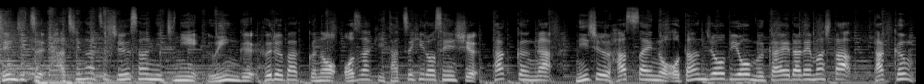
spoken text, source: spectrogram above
先日8月13日にウイングフルバックの尾崎達弘選手たっくんが28歳のお誕生日を迎えられました。たっくん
